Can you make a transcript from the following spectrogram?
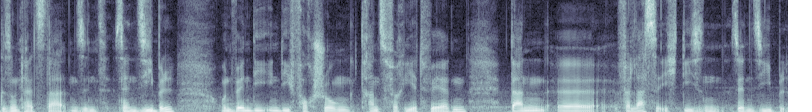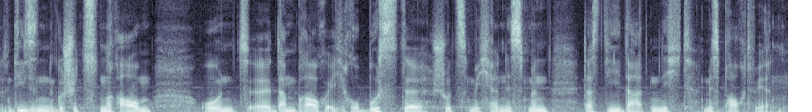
Gesundheitsdaten sind sensibel und wenn die in die Forschung transferiert werden, dann äh, verlasse ich diesen sensibel, diesen geschützten Raum und äh, dann brauche ich robuste Schutzmechanismen, dass die Daten nicht missbraucht werden.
